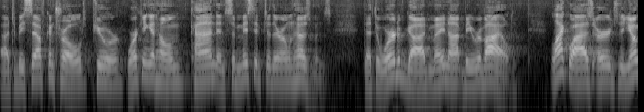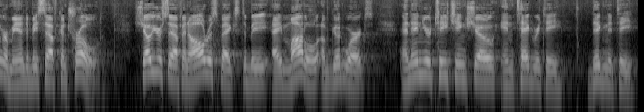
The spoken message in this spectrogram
uh, to be self controlled, pure, working at home, kind, and submissive to their own husbands, that the word of God may not be reviled. Likewise, urge the younger men to be self controlled. Show yourself in all respects to be a model of good works, and in your teaching show integrity, dignity,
